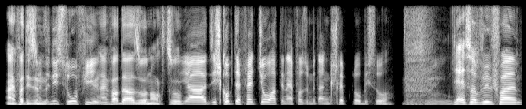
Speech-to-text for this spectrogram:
Einfach diese, Also nicht so viel. einfach da so noch so. Ja, ich glaube, der Fat Joe hat den einfach so mit angeschleppt, glaube ich so. Hm, Der ist auf jeden Fall,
